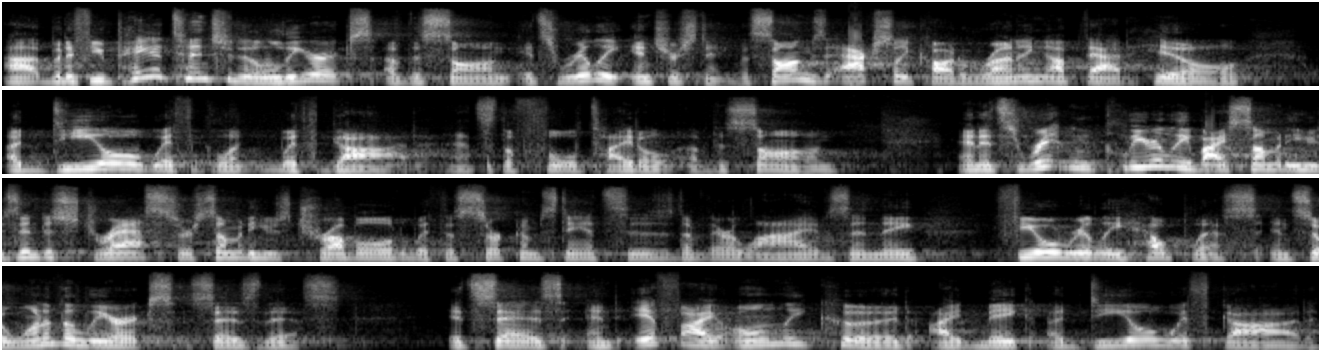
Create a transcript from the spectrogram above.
Uh, but if you pay attention to the lyrics of the song, it's really interesting. The song is actually called Running Up That Hill, a deal with, with God. That's the full title of the song. And it's written clearly by somebody who's in distress or somebody who's troubled with the circumstances of their lives and they feel really helpless. And so one of the lyrics says this it says, And if I only could, I'd make a deal with God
